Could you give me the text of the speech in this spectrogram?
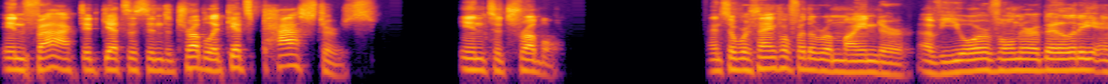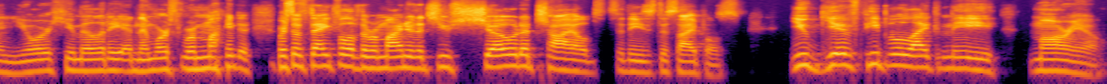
In fact, it gets us into trouble. It gets pastors into trouble. And so we're thankful for the reminder of your vulnerability and your humility. And then we're reminded, we're so thankful of the reminder that you showed a child to these disciples. You give people like me, Mario,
